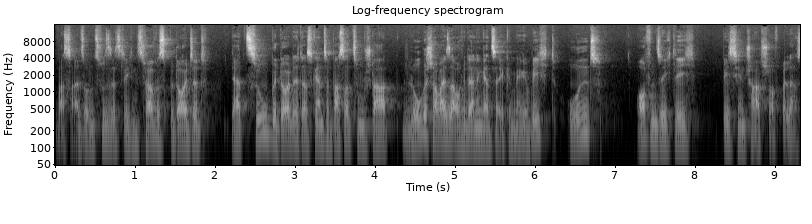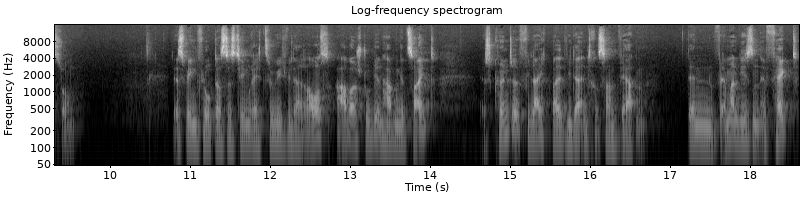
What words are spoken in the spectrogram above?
was also einen zusätzlichen Service bedeutet. Dazu bedeutet das ganze Wasser zum Start logischerweise auch wieder eine ganze Ecke mehr Gewicht und offensichtlich ein bisschen Schadstoffbelastung. Deswegen flog das System recht zügig wieder raus, aber Studien haben gezeigt, es könnte vielleicht bald wieder interessant werden. Denn wenn man diesen Effekt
